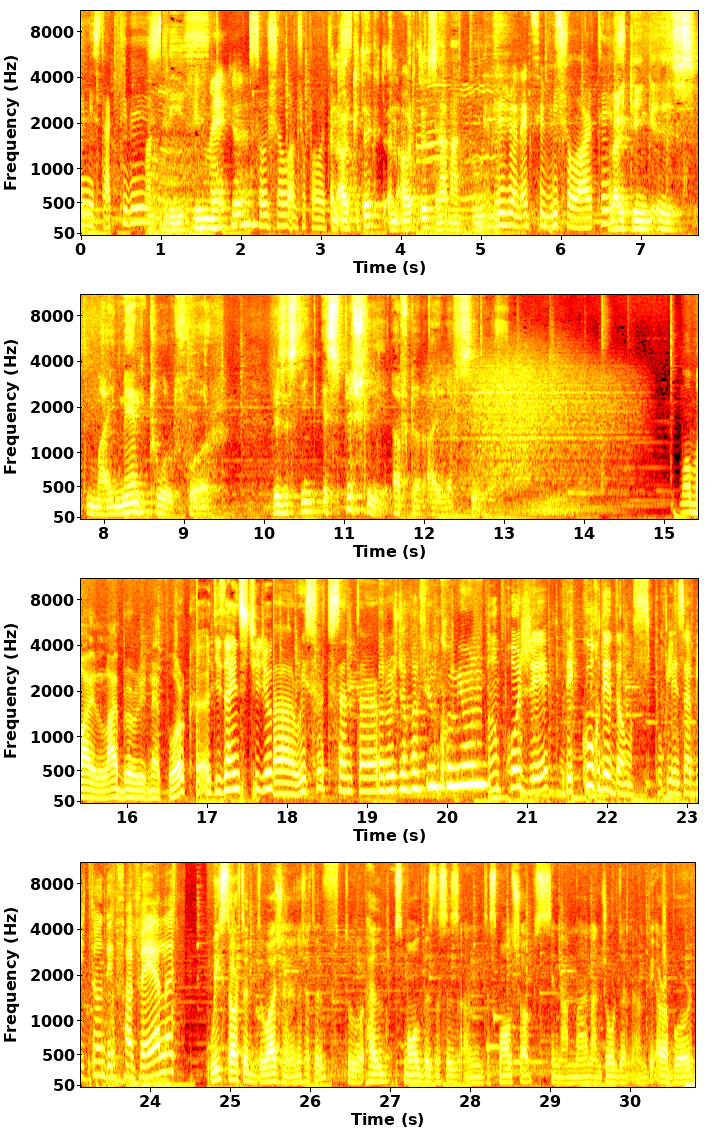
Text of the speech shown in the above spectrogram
activist, atriz, filmmaker, social anthropologist, an architect, an artist, dramaturga, visual exhibit. visual artist. Writing is my main tool for resisting, especially after I left Syria. Mobile Library Network. A design studio. A research center. Rojava Film Commune. Un projet des cours de danse pour les habitants des favelas. We started the Wajha initiative to help small businesses and small shops in Amman and Jordan and the Arab world.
